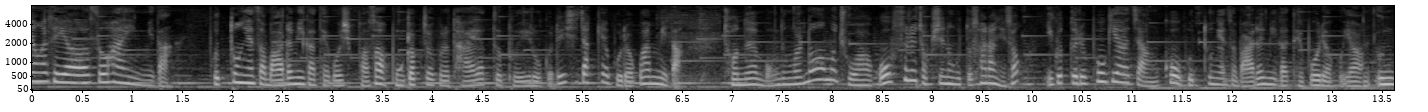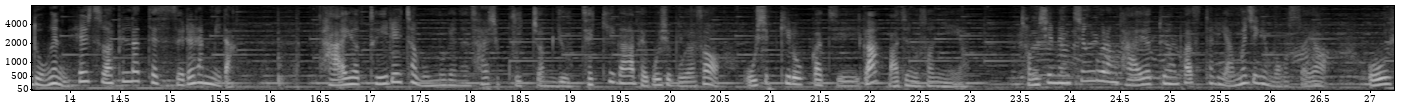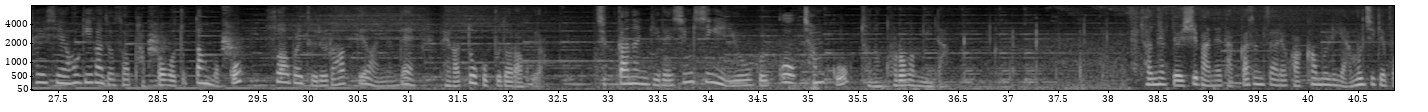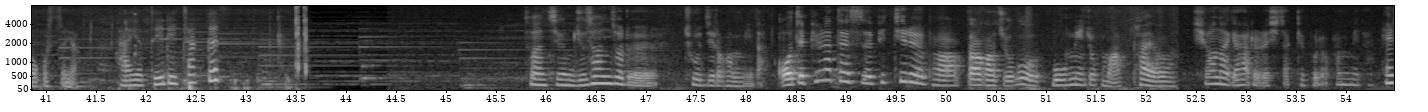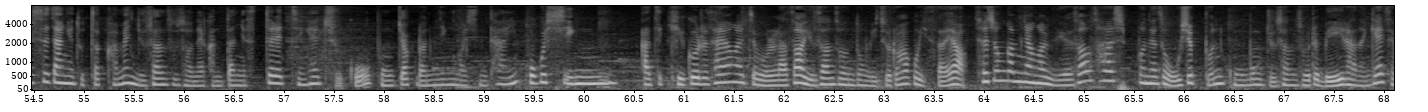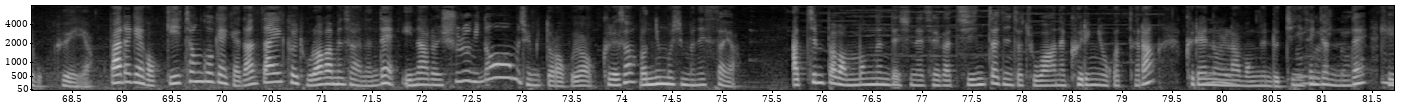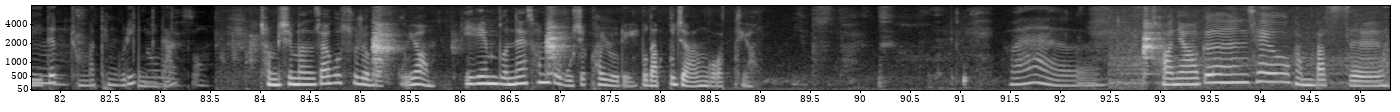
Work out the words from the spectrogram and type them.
안녕하세요. 소하이입니다. 보통에서 마름이가 되고 싶어서 본격적으로 다이어트 브이로그를 시작해 보려고 합니다. 저는 먹는 걸 너무 좋아하고 술을 적시는 것도 사랑해서 이것들을 포기하지 않고 보통에서 마름이가 돼보려고요. 운동은 헬스와 필라테스를 합니다. 다이어트 1일차 몸무게는 49.6 제 키가 155여서 50kg까지가 마지노선이에요. 점심엔 친구랑 다이어트용 파스타를 야무지게 먹었어요 오후 3시에 허기가 져서 밥버거 뚝딱 먹고 수업을 들으러 학교에 왔는데 배가 또 고프더라고요. 집 가는 길에 씽씽이 유혹을 꾹 참고 저는 걸어갑니다. 저녁 10시 반에 닭가슴살에 과카몰리 야무지게 먹었어요. 다이어트 1일차 끝! 저는 지금 유산소를 조지러 갑니다. 어제 필라테스 PT를 받아가지고 몸이 조금 아파요. 시원하게 하루를 시작해 보려고 합니다. 헬스장에 도착하면 유산소 전에 간단히 스트레칭 해주고 본격 런닝머신 타임 포그싱 아직 기구를 사용할지 몰라서 유산소 운동 위주로 하고 있어요. 체중 감량을 위해서 40분에서 50분 공복 유산소를 매일 하는 게 제 목표예요. 빠르게 걷기, 천국의 계단, 사이클 돌아가면서 하는데 이날은 슈룹이 너무 재밌더라고요. 그래서 런닝머신만 했어요. 아침밥 안 먹는 대신에 제가 진짜 진짜 좋아하는 그릭 요거트랑 그래놀라 먹는 루틴이 생겼는데 게이득 존맛 탱구리입니다. 맛있어. 점심은 쌀국수를 먹고요. 1인분에 350칼로리. 뭐 나쁘지 않은 것 같아요. 와우. 저녁은 새우 감바스.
